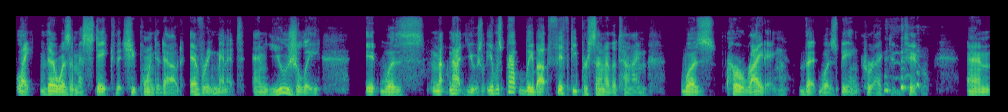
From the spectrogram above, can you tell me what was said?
like there was a mistake that she pointed out every minute and usually it was not not usually it was probably about 50% of the time was her writing that was being corrected too and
